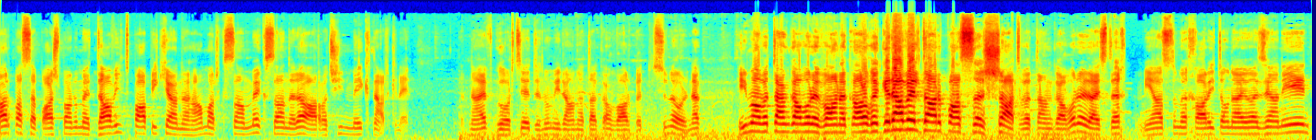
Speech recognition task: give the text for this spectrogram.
դարպասը պաշտպանում է Դավիթ Պապիկյանը, համար 21, սա նրա առաջին մեկնարկն է։ Նաև գործի է դնում իր անհատական վարպետությունը, օրինակ հիմա վտանգավոր է Վանը կարող է գրավել դարպասը, շատ վտանգավոր էր այստեղ։ Միացնում է Խարիտոն Այվազյանին։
